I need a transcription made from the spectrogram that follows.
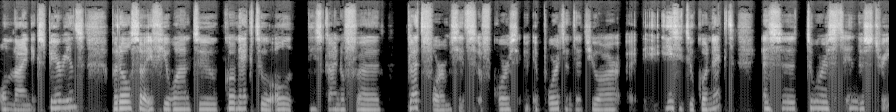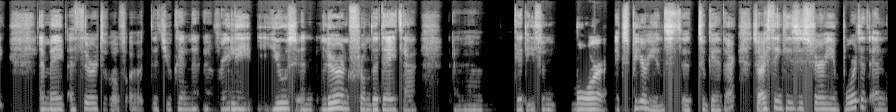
online experience but also if you want to connect to all these kind of uh, platforms it's of course important that you are uh, easy to connect as a tourist industry. And maybe a third of uh, that you can uh, really use and learn from the data um, get even more experienced uh, together. So I think this is very important. And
